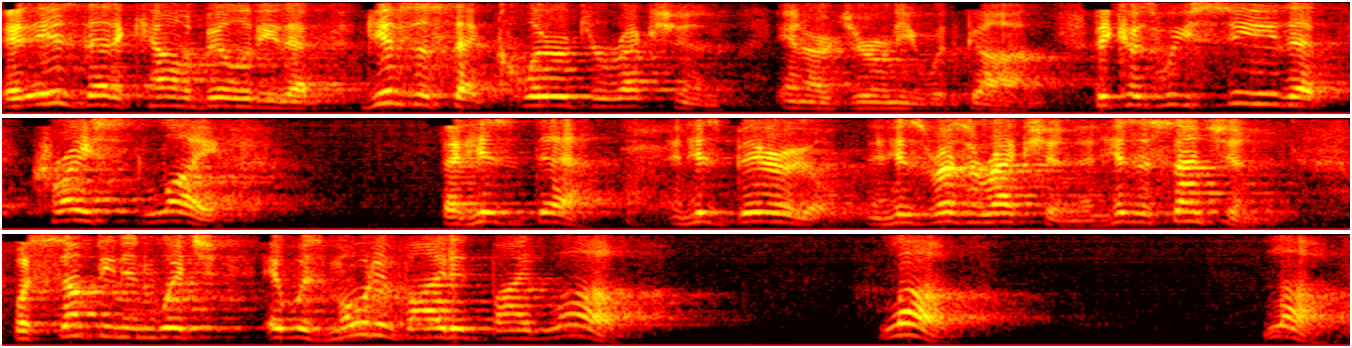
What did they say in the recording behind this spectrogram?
It is that accountability that gives us that clear direction in our journey with God. Because we see that Christ's life, that his death and his burial and his resurrection and his ascension was something in which it was motivated by love. Love. Love.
